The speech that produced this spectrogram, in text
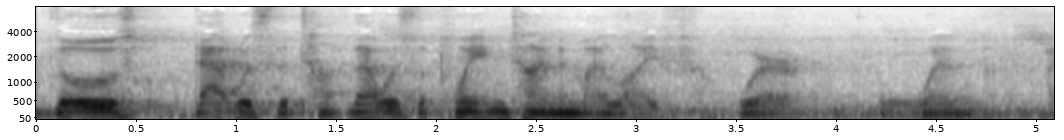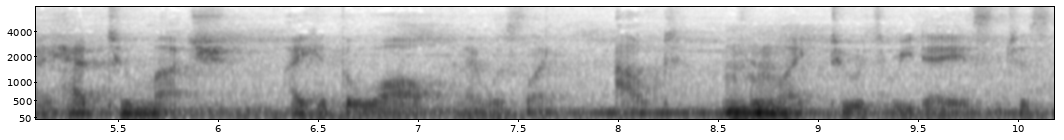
Those that was the time. That was the point in time in my life where, when I had too much, I hit the wall and I was like out for mm-hmm. like two or three days, just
